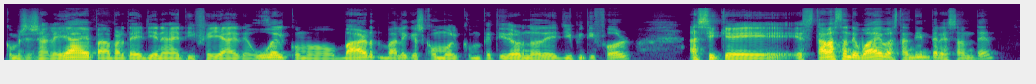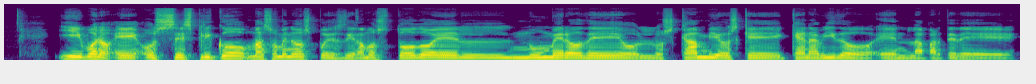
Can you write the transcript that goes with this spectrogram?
Conversational AI, para la parte de Generative AI de Google, como BART, ¿vale? Que es como el competidor ¿no? de GPT-4. Así que está bastante guay, bastante interesante. Y bueno, eh, os explico más o menos, pues digamos, todo el número de o los cambios que, que han habido en la parte de,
